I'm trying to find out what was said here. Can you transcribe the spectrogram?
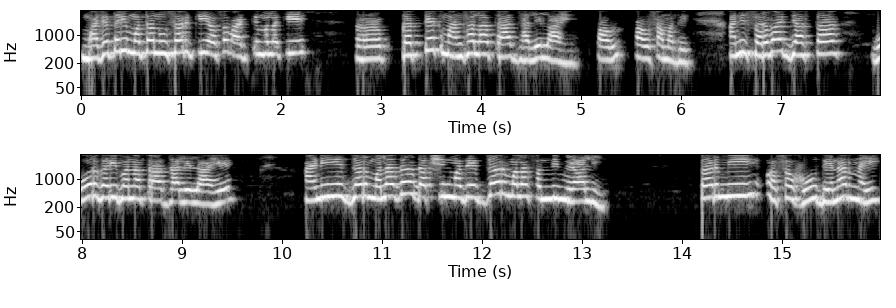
माझ्या तरी मतानुसार की असं वाटते मला की प्रत्येक माणसाला त्रास झालेला आहे पाव पावसामध्ये. आणि सर्वात जास्त गोरगरिबांना त्रास झालेला आहे. आणि जर मला जर दक्षिणमध्ये जर मला संधी मिळाली तर मी असं होऊ देणार नाही.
